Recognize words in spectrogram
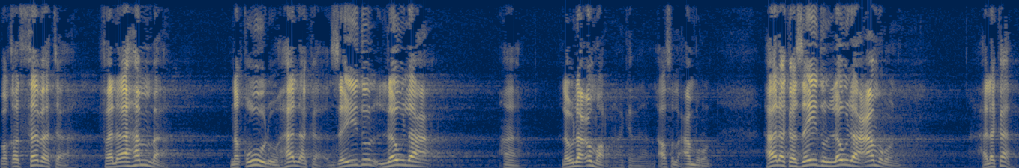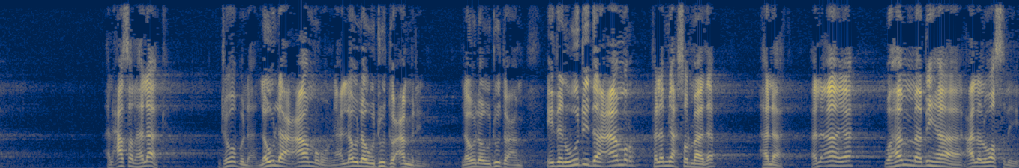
وقد ثبت فلا هم. نقول هلك زيد لولا. ها. لولا عمر هكذا. اصل عمرو هلك زيد لولا عمرو هلك. هل حصل هلاك؟ جواب لا. لولا عمرو يعني لولا وجود عمرو لولا وجود عمرو اذا وجد عمرو فلم يحصل ماذا؟ هلاك. الآية وهم بها على الوصل.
